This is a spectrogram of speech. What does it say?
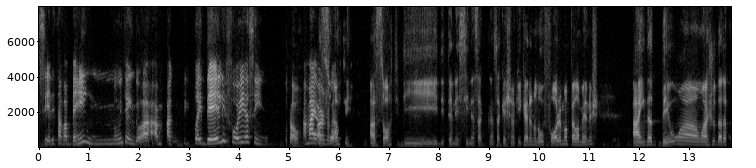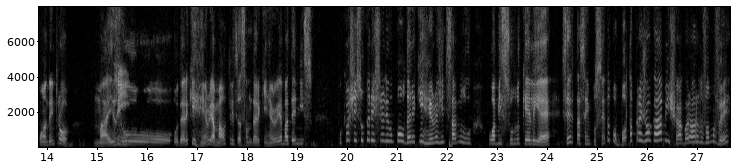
se ele estava bem, não entendo. A, a, a, play dele foi assim. Total. A maior a sorte, a sorte de, de Tennessee nessa, nessa questão aqui, querendo ou não, o Foreman, pelo menos, ainda deu uma, uma ajudada quando entrou. Mas o, o Derek Henry, a má utilização do Derek Henry ia bater nisso. Porque eu achei super estranho. Eu digo, pô, o Derek Henry, a gente sabe o, o absurdo que ele é. Se ele tá 100%, pô, bota pra jogar, bicho. Agora é hora do vamos ver.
